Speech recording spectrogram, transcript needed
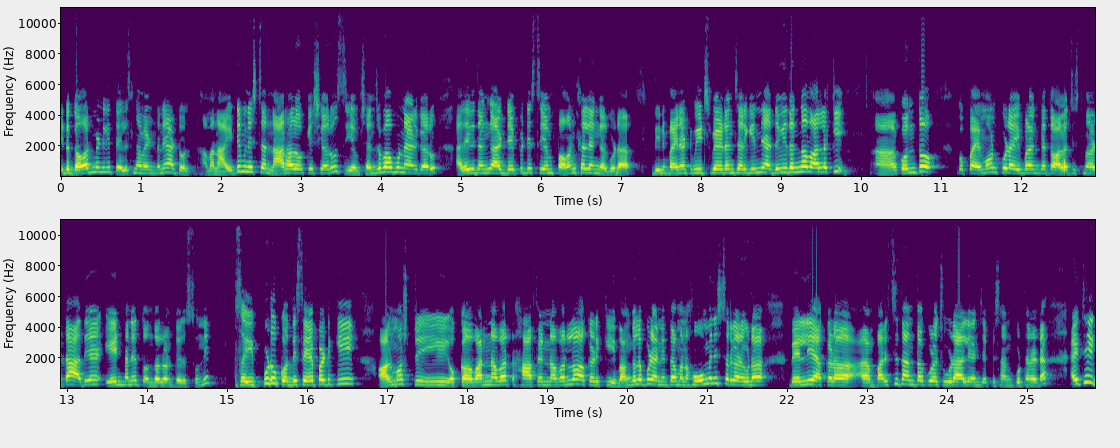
ఇటు గవర్నమెంట్కి తెలిసిన వెంటనే అటు మన ఐటీ మినిస్టర్ నారా లోకేష్ గారు సీఎం చంద్రబాబు నాయుడు గారు అదేవిధంగా డిప్యూటీ సీఎం పవన్ కళ్యాణ్ గారు కూడా దీనిపైన ట్వీట్స్ వేయడం జరిగింది. అదేవిధంగా వాళ్ళకి ఆ, కొంత గొప్ప అమౌంట్ కూడా ఇవ్వడానికి అయితే ఆలోచిస్తున్నారట. అదే ఏంటనేది తొందరలో తెలుస్తుంది. సో ఇప్పుడు కొద్దిసేపటికి ఆల్మోస్ట్ ఈ ఒక వన్ అవర్ హాఫ్ అన్ అవర్లో అక్కడికి వంగలపూడి అనిత మన హోమ్ మినిస్టర్ గారు కూడా వెళ్ళి అక్కడ పరిస్థితి అంతా కూడా చూడాలి అని చెప్పేసి అనుకుంటున్నారట. అయితే ఈ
